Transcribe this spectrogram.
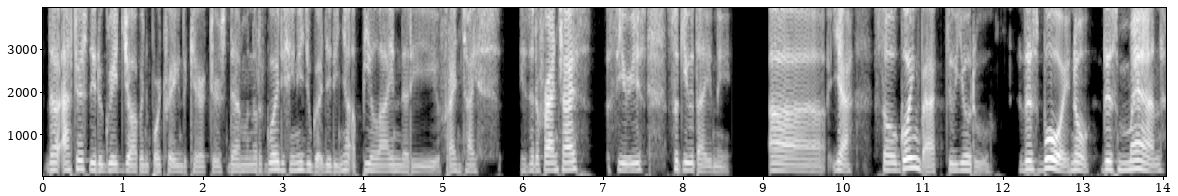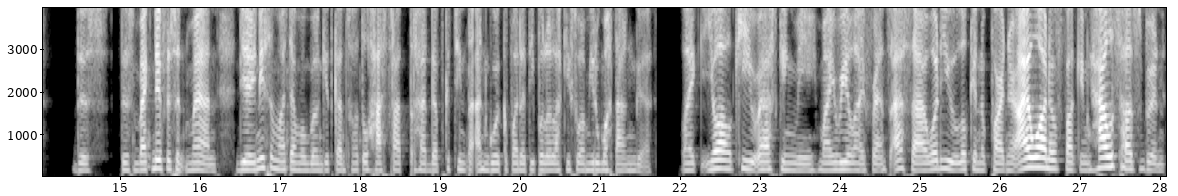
The actors did a great job in portraying the characters. Dan menurut gue di sini juga jadinya appeal lain dari franchise. Is it a franchise? Series Suki Uta ini uh yeah so going back to Yoru this boy no this man this this magnificent man. Dia ini semacam membangkitkan suatu hasrat terhadap kecintaan gue kepada tipe lelaki suami rumah tangga. Like, y'all keep asking me, my real life friends, Asa, what do you look in a partner? I want a fucking house husband.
